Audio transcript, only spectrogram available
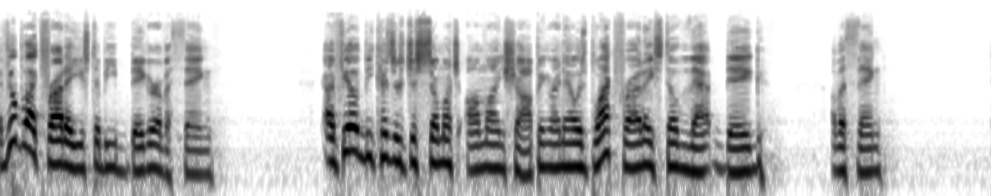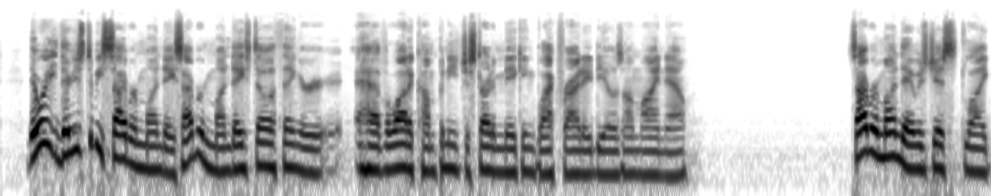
I feel Black Friday used to be bigger of a thing. I feel because there's just so much online shopping right now. Is Black Friday still that big of a thing? There were there used to be Cyber Monday. Cyber Monday still a thing, or have a lot of companies just started making Black Friday deals online now? Cyber Monday was just like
